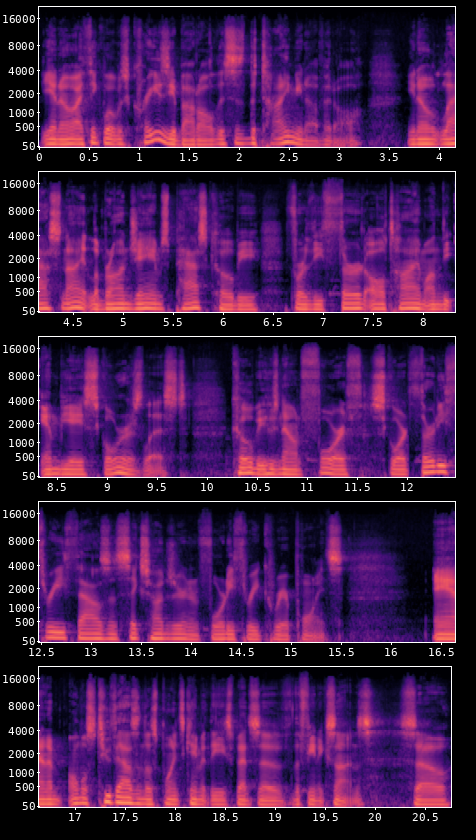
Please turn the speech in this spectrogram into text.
You know, I think what was crazy about all this is the timing of it all. You know, last night, LeBron James passed Kobe for the third all time on the NBA scorers list. Kobe, who's now in fourth, scored 33,643 career points. And almost 2,000 of those points came at the expense of the Phoenix Suns. So,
